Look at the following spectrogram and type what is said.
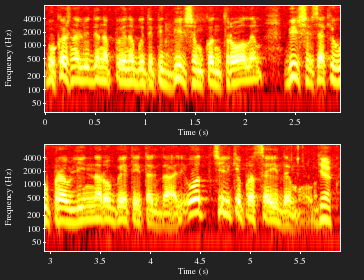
бо кожна людина повинна бути під більшим контролем, більше всяких управлінь наробити і так далі. От тільки про це йде мова. Дякую.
